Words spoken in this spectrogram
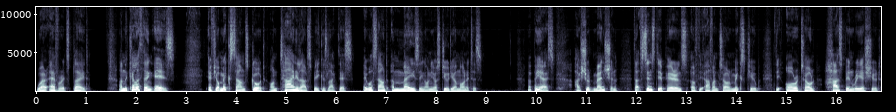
wherever it's played. And the killer thing is, if your mix sounds good on tiny loudspeakers like this, it will sound amazing on your studio monitors. P.S. I should mention that since the appearance of the Avantone Mixcube, the Auratone has been reissued,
